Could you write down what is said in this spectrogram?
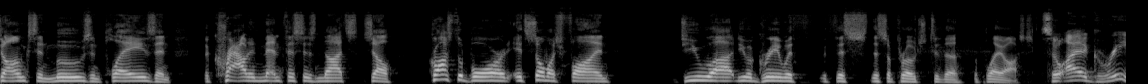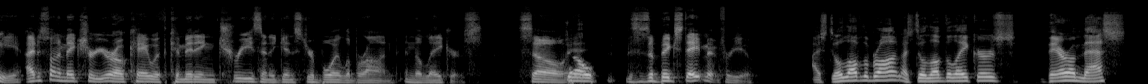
dunks and moves and plays, and the crowd in Memphis is nuts. So across the board, it's so much fun. Do you uh, do you agree with with this this approach to the the playoffs? So I agree. I just want to make sure you're okay with committing treason against your boy LeBron and the Lakers. So, So this is a big statement for you. I still love LeBron. I still love the Lakers. They're a mess.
